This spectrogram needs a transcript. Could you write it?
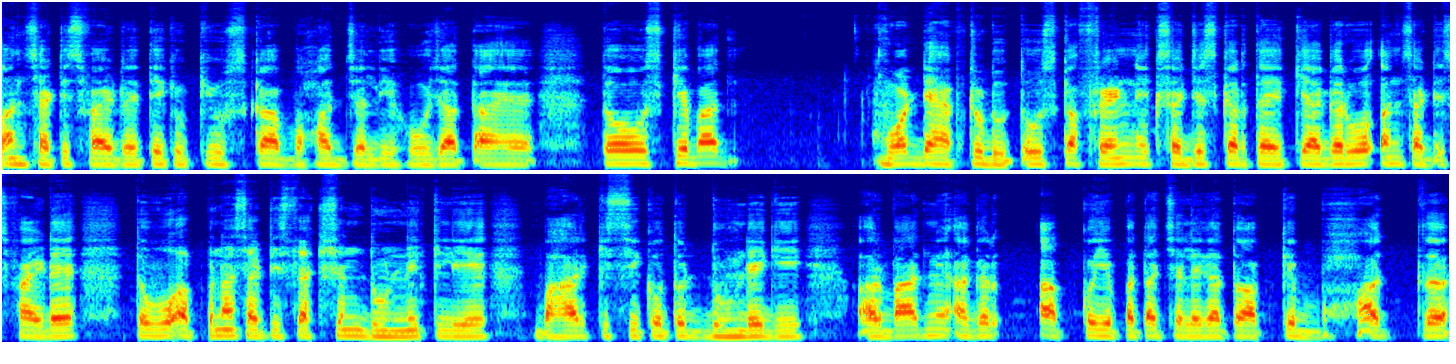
अनसेटिस्फाइड रहती है क्योंकि उसका बहुत जल्दी हो जाता है। तो उसके बाद what they have to do तो उसका फ्रेंड एक सजेस्ट करता है कि अगर वो अनसेटिस्फाइड है तो वो अपना सेटिस्फेक्शन ढूँढने के लिए बाहर किसी को तो ढूंढेगी। और बाद में अगर आपको ये पता चलेगा तो आपके बहुत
